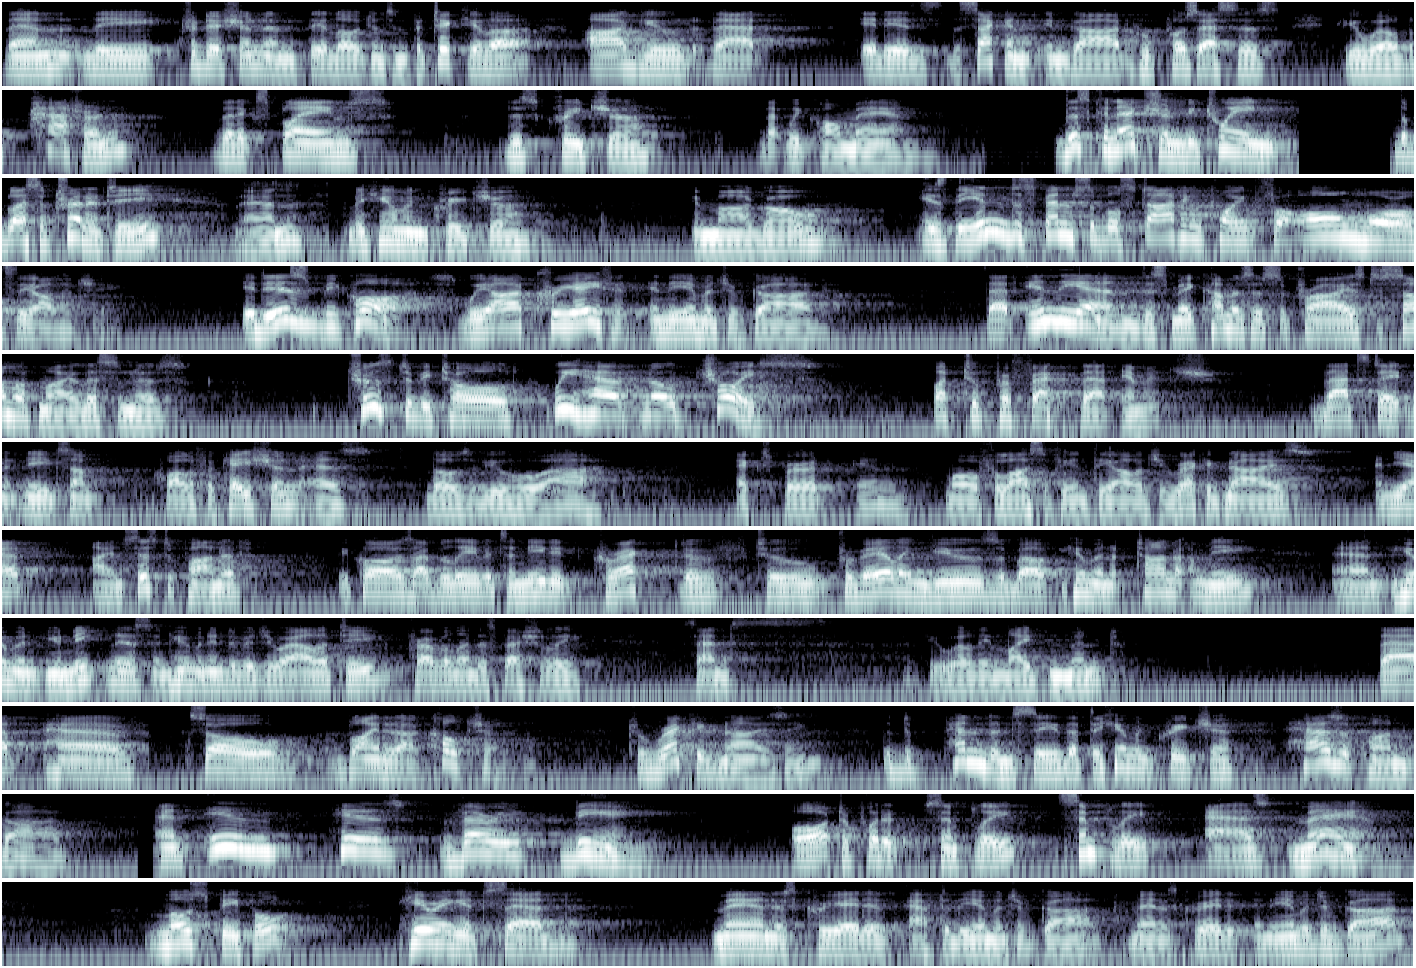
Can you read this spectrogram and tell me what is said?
then the tradition and theologians in particular argued that it is the second in God who possesses, if you will, the pattern that explains this creature that we call man. This connection between the Blessed Trinity, then, the human creature, imago, is the indispensable starting point for all moral theology. It is because we are created in the image of God that in the end, this may come as a surprise to some of my listeners, truth to be told, we have no choice but to perfect that image. That statement needs some qualification, as those of you who are expert in moral philosophy and theology recognize, and yet I insist upon it because I believe it's a needed corrective to prevailing views about human autonomy and human uniqueness and human individuality, prevalent especially since, if you will, the Enlightenment that have so blinded our culture to recognizing the dependency that the human creature has upon God and in his very being. Or to put it simply, simply as man. Most people, hearing it said, man is created after the image of God, man is created in the image of God,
